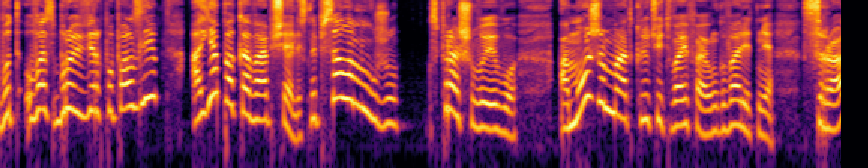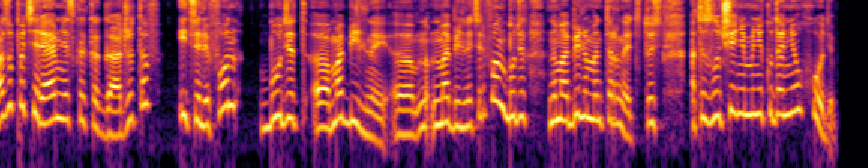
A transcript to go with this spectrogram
Вот у вас брови вверх поползли, а я, пока вы общались, написала мужу. Спрашиваю его, а можем мы отключить Wi-Fi? Он говорит мне, сразу потеряем несколько гаджетов, и телефон будет э, мобильный, э, мобильный телефон будет на мобильном интернете. То есть от излучения мы никуда не уходим.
